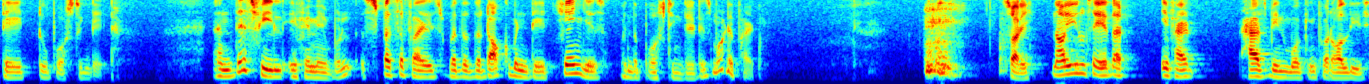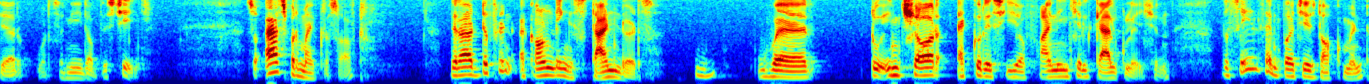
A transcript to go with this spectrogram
date to posting date. And this field, if enabled, specifies whether the document date changes when the posting date is modified. Sorry, now you'll say that if it has been working for all these years, what's the need of this change? So as per Microsoft, there are different accounting standards where to ensure accuracy of financial calculation, the sales and purchase document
